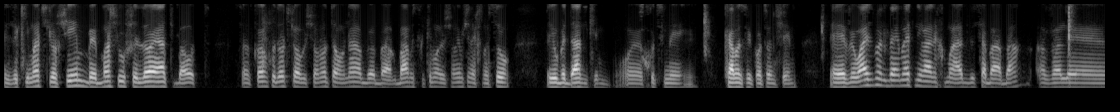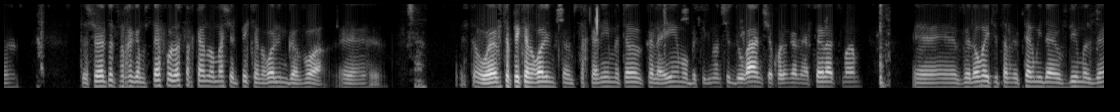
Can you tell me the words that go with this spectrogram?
איזה כמעט 30 במשהו שלא היה טבעות. זאת אומרת, כל הנקודות שלו הראשונות העונה, בארבעה המשחקים הראשונים שנכנסו, היו בדנקים, חוץ מכמה זריקות עונשין. אה, ווייזמן באמת נראה נחמד וסבבה, אבל אה, אתה שואל את עצמך, גם סטף הוא לא שחקן ממש של pick and roll ים גבוה. אה, הוא אוהב את ה pick and roll ים שהם שחקנים יותר קלעיים, או בסגנון של דורנט, שיכולים גם לייצר לעצמם, ולא ראיתי אותם יותר מדי עובדים על זה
